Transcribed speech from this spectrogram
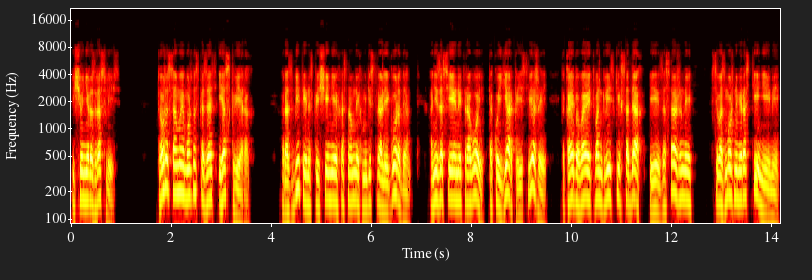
еще не разрослись. То же самое можно сказать и о скверах. Разбитые на скрещениях основных магистралей города, они засеяны травой, такой яркой и свежей, какая бывает в английских садах, и засажены всевозможными растениями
